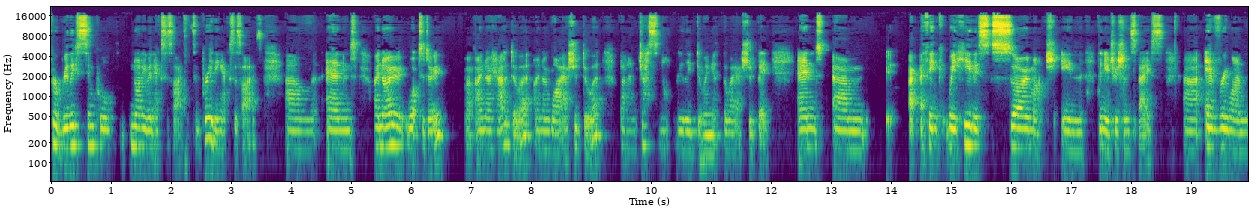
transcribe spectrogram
for a really simple, not even exercise, it's a breathing exercise. Um, and I know what to do. I know how to do it. I know why I should do it, but I'm just not really doing it the way I should be. And um, I think we hear this so much in the nutrition space. Uh, everyone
